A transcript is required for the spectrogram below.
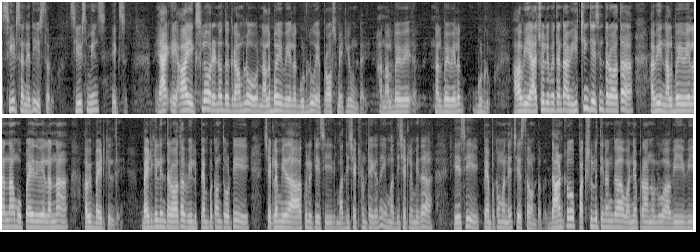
సీడ్స్ అనేది ఇస్తారు. Seeds means eggs. ఆ ఎగ్స్లో రెండు వందల గ్రాములో నలభై వేల గుడ్లు అప్రాక్సిమేట్లీ ఉంటాయి. ఆ నలభై వే నలభై వేల గుడ్లు. అవి యాక్చువల్ ఏమైందంటే అవి హిచ్చింగ్ చేసిన తర్వాత అవి నలభై వేలన్నా ముప్పై ఐదు వేలన్నా అవి బయటికి వెళ్తాయి బయటికి వెళ్ళిన తర్వాత వీళ్ళు పెంపకంతో చెట్ల మీద ఆకులకు వేసి మద్ది చెట్లు ఉంటాయి కదా ఈ మద్ది చెట్ల మీద వేసి పెంపకం అనేది చేస్తూ ఉంటారు. దాంట్లో పక్షులు తినంగా వన్యప్రాణులు అవి ఇవి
